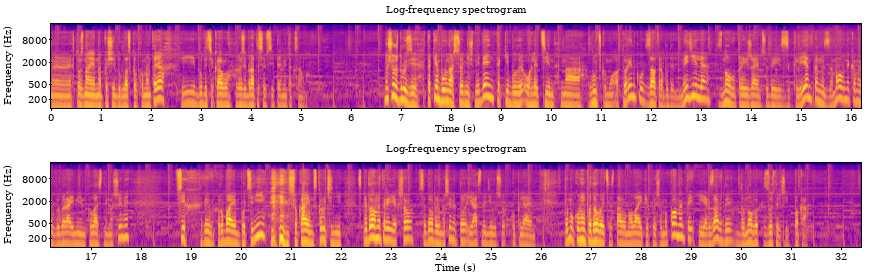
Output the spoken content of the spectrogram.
Е, Хто знає, напишіть, будь ласка, в коментарях, і буде цікаво розібратися в цій темі так само. Ну що ж, друзі, таким був наш сьогоднішній день. Такі були огляд цін на Луцькому авторинку. Завтра буде неділя. Знову приїжджаємо сюди з клієнтами, з замовниками, вибираємо їм класні машини. Всіх рубаємо по ціні, шукаємо скручені спідометри. Якщо все добре машини, то ясне діло, що купляємо. Тому кому подобається, ставимо лайки, пишемо коменти і як завжди, до нових зустрічей. Пока!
